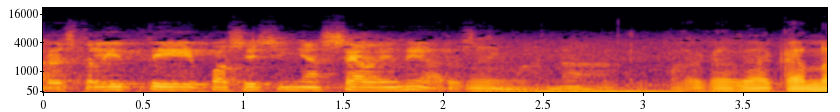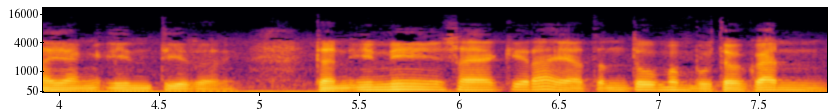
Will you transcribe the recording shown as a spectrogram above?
harus teliti posisinya sel ini harus di mana. Karena, karena yang inti tadi. Dan ini saya kira ya tentu membutuhkan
